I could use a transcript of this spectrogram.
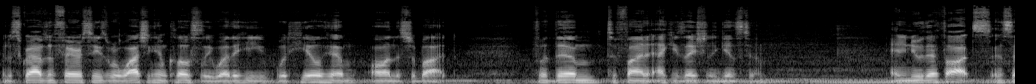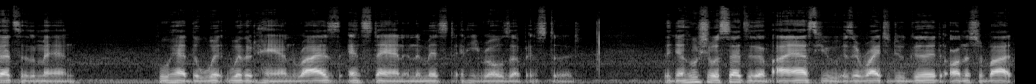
And the scribes and Pharisees were watching him closely whether he would heal him on the Shabbat, for them to find an accusation against him. And he knew their thoughts and said to the man who had the withered hand, Rise and stand in the midst. And he rose up and stood. Then Yahushua said to them, I ask you, is it right to do good on the Shabbat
